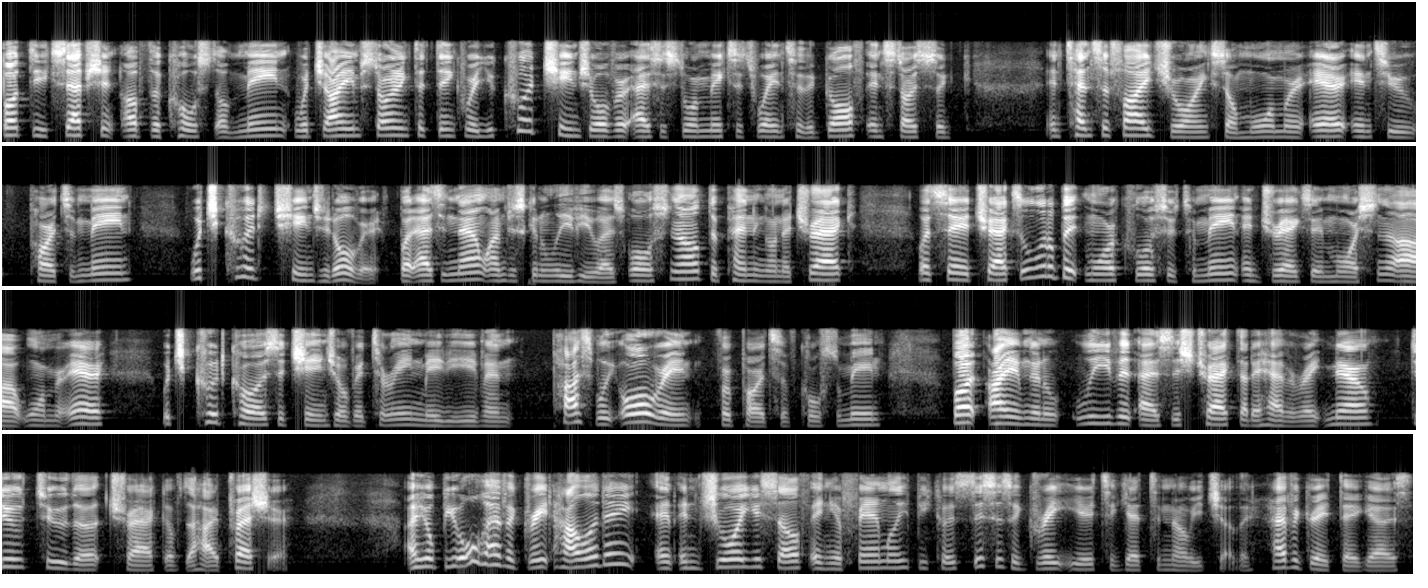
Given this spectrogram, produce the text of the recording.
But the exception of the coast of Maine, which I am starting to think where you could change over as the storm makes its way into the Gulf and starts to intensify, drawing some warmer air into parts of Maine, which could change it over. But as of now, I'm just going to leave you as all snow, depending on the track let's say it tracks a little bit more closer to Maine and drags in more uh, warmer air, which could cause a change over terrain, maybe even possibly all rain for parts of coastal Maine. But I am going to leave it as this track that I have it right now due to the track of the high pressure. I hope you all have a great holiday and enjoy yourself and your family because this is a great year to get to know each other. Have a great day, guys.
